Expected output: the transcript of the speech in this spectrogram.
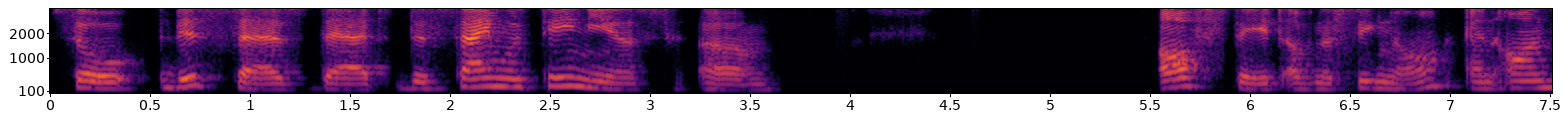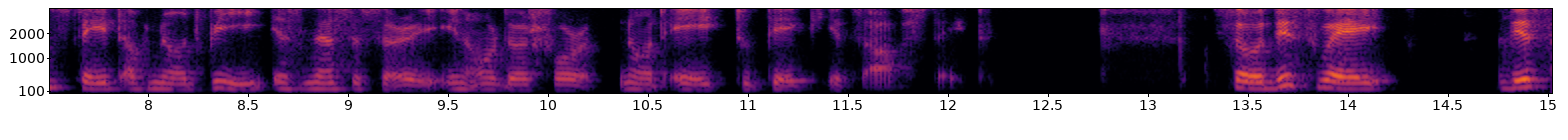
So this says that the simultaneous um, off state of the signal and on state of node B is necessary in order for node A to take its off state. So this way, this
